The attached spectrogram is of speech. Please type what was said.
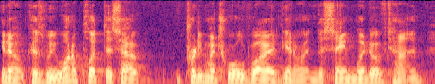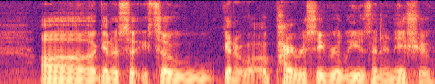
you know, because we want to put this out pretty much worldwide, you know, in the same window of time. Uh, you know, so, so you know, piracy really isn't an issue.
